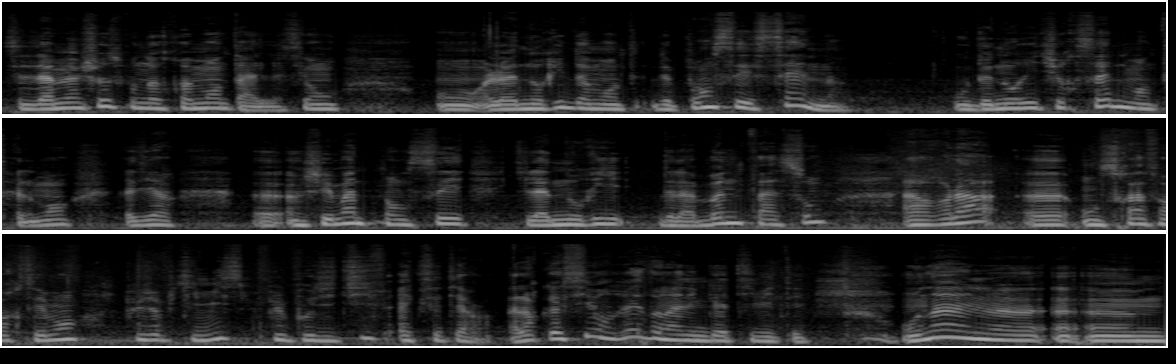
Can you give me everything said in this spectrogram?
C'est la même chose pour notre mental. Si on, on la nourrit de, pensées saines ou de nourriture saine mentalement, c'est-à-dire euh, un schéma de pensée qui la nourrit de la bonne façon, alors là, euh, on sera forcément plus optimiste, plus positif, etc. Alors que si on reste dans la négativité, on a euh,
